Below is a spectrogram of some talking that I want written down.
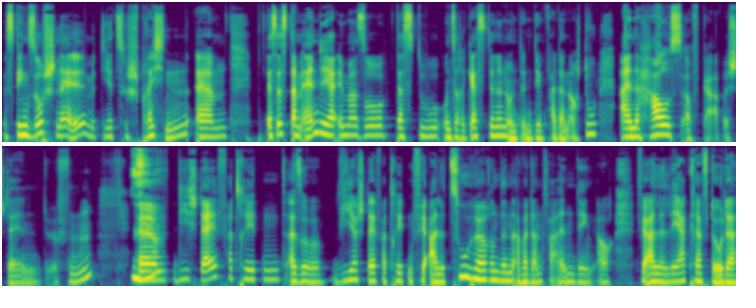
Es ging so schnell, mit dir zu sprechen. Ähm, es ist am Ende ja immer so, dass du unsere Gästinnen und in dem Fall dann auch du eine Hausaufgabe stellen dürfen, mhm. ähm, die stellvertretend, also wir stellvertretend für alle Zuhörenden, aber dann vor allen Dingen auch für alle Lehrkräfte oder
